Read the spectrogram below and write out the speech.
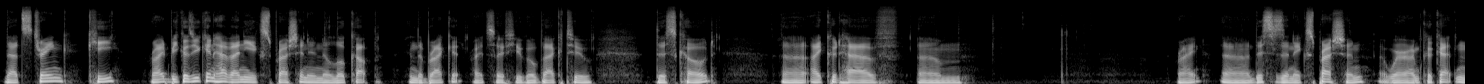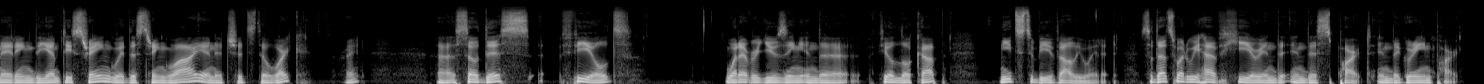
that string key, right? Because you can have any expression in a lookup in the bracket, right? So if you go back to this code, uh, I could have, um, right? Uh, this is an expression where I'm concatenating the empty string with the string y, and it should still work? Uh, so this field, whatever using in the field lookup, needs to be evaluated. So that's what we have here in the in this part, in the green part.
